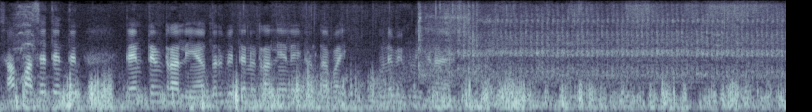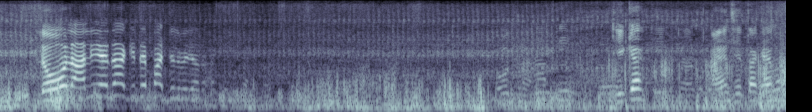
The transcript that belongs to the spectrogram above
ਸਭ ਪਾਸੇ ਤਿੰਨ ਤਿੰਨ ਤਿੰਨ ਤਿੰਨ ਟਰਾਲੀਆਂ, ਉਧਰ ਵੀ ਤਿੰਨ ਟਰਾਲੀਆਂ ਲਈ ਫਿਰਦਾ ਬਾਈ, ਉਹਨੇ ਵੀ ਹੁਣੀ ਚਲਾਇਆ ਲੋ, ਲਾ ਲਈ ਇਹਦਾ ਕਿਤੇ ਭੱਜ ਲਵੇ ਜ਼ਿਆਦਾ। ਠੀਕ ਹੈ ਐਂ ਚੇਤਾ ਕਹਿਣਾ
